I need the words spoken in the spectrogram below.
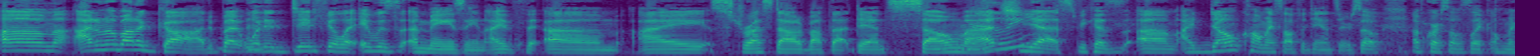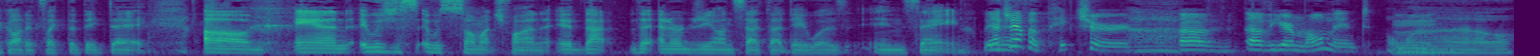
Um, I don't know about a god, but what it did feel like it was amazing. I th- um I stressed out about that dance so much. Really? Yes, because um I don't call myself a dancer, so of course I was like, oh my god, it's like the big day. Um, and it was just it was so much fun. It, that the energy on set that day was insane. we actually have a picture of of your moment. Wow.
